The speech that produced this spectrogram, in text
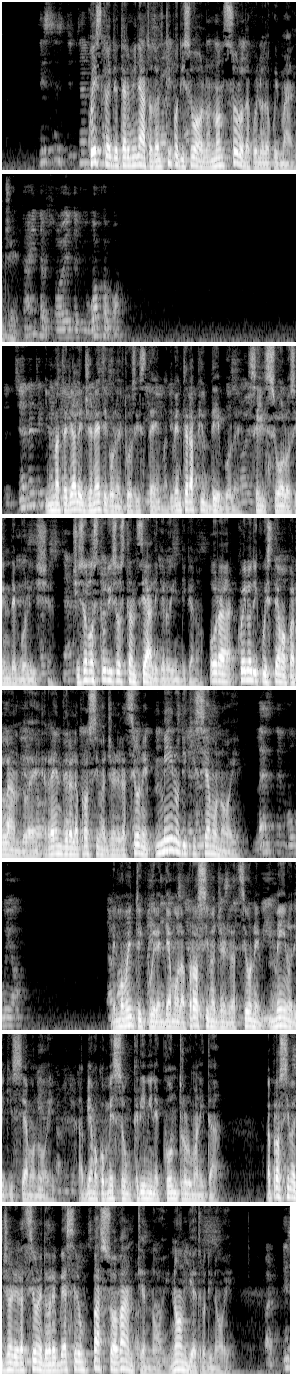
Questo è determinato dal tipo di suolo, non solo da quello da cui mangi. Il materiale genetico nel tuo sistema diventerà più debole se il suolo si indebolisce. Ci sono studi sostanziali che lo indicano. Ora, quello di cui stiamo parlando è rendere la prossima generazione meno di chi siamo noi. Nel momento in cui rendiamo la prossima generazione meno di chi siamo noi, abbiamo commesso un crimine contro l'umanità. La prossima generazione dovrebbe essere un passo avanti a noi, non dietro di noi.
